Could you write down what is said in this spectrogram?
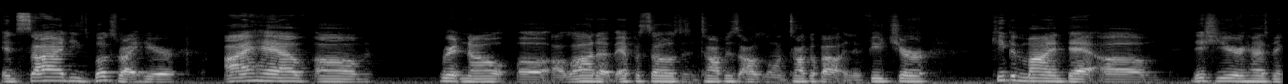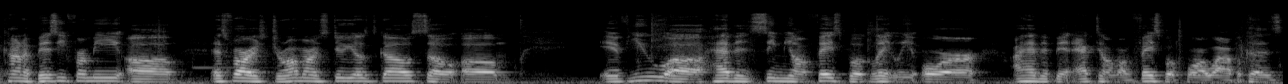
inside these books right here I have um, written out uh, a lot of episodes and topics I was going to talk about in the future. Keep in mind that um, this year has been kind of busy for me um, as far as Jerome Hardin Studios go. So um, if you uh, haven't seen me on Facebook lately or I haven't been active on Facebook for a while because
